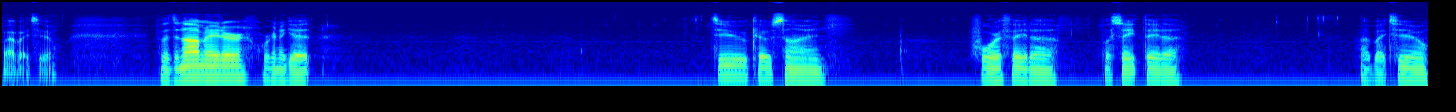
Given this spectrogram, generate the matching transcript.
5 by 2. For the denominator, we're going to get 2 cosine 4 theta plus 8 theta 5 by 2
